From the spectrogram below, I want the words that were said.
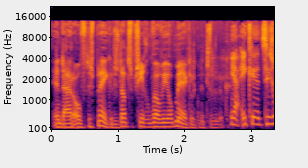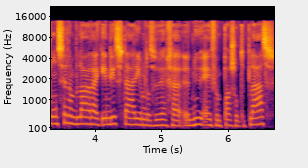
en daarover te spreken. Dus dat is op zich ook wel weer opmerkelijk natuurlijk. Ja, ik, het is ontzettend belangrijk in dit stadium dat we zeggen... nu even een pas op de plaats.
